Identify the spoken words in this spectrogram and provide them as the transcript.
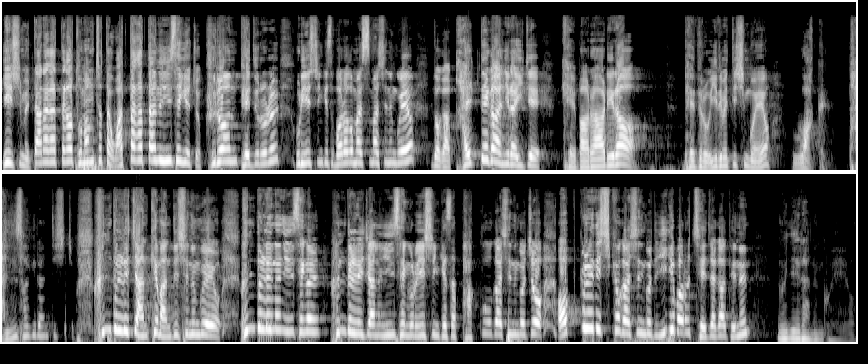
예수님을 따라갔다가 도망쳤다가 왔다 갔다 하는 인생이었죠. 그런 베드로를 우리 예수님께서 뭐라고 말씀하시는 거예요? 너가 갈대가 아니라 이제 개발하리라. 베드로 이름의 뜻이 뭐예요? rock. 반석이란 뜻이죠. 흔들리지 않게 만드시는 거예요. 흔들리는 인생을 흔들리지 않은 인생으로 예수님께서 바꾸어 가시는 거죠. 업그레이드 시켜 가시는 거죠. 이게 바로 제자가 되는 은혜라는 거예요.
